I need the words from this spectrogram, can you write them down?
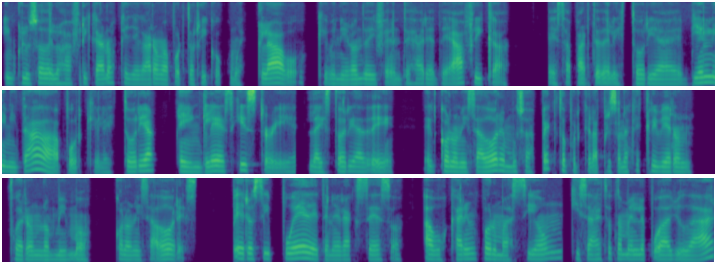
incluso de los africanos que llegaron a Puerto Rico como esclavos, que vinieron de diferentes áreas de África. Esa parte de la historia es bien limitada porque la historia en inglés, history, la historia del el colonizador en muchos aspectos, porque las personas que escribieron fueron los mismos colonizadores. Pero si puede tener acceso a buscar información, quizás esto también le pueda ayudar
